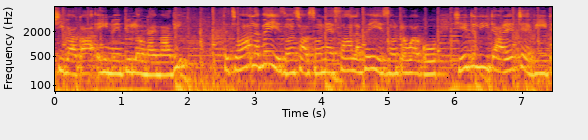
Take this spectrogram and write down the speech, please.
ရှိပါကအိမ်တွင်ပြုလုပ်နိုင်ပါသည်တကြားလက်ဖက်ရည်စွန်း6စွန်းနဲ့စားလက်ဖက်ရည်စွန်းတစ်ဝက်ကိုရေတလီတာထဲထည့်ပြီးတ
